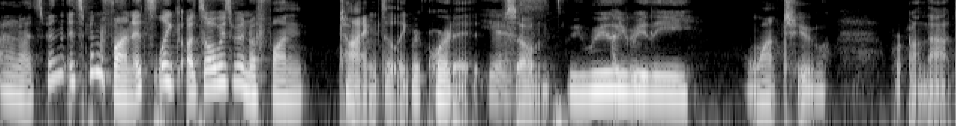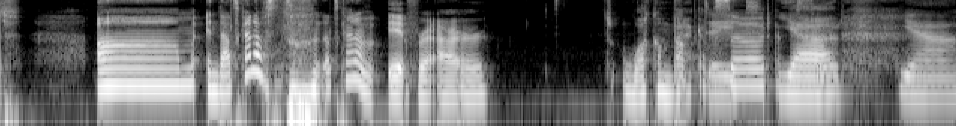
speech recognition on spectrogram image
I don't know. It's been it's been fun. It's like it's always been a fun time to like record it. So we really Agreed. really want to work on that. Um, and that's kind of that's kind of it for our welcome back Update episode. Yeah. Yeah.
